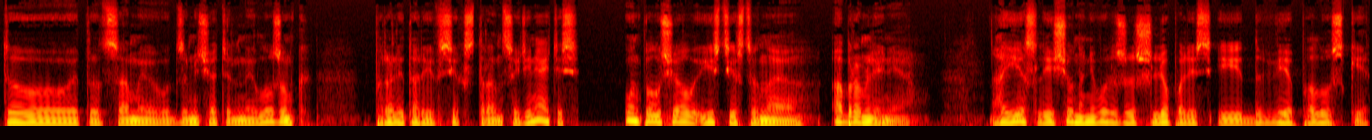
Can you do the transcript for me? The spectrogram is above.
то этот самый вот замечательный лозунг пролетарии всех стран, соединяйтесь, он получал естественное обрамление. А если еще на него же шлепались и две полоски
